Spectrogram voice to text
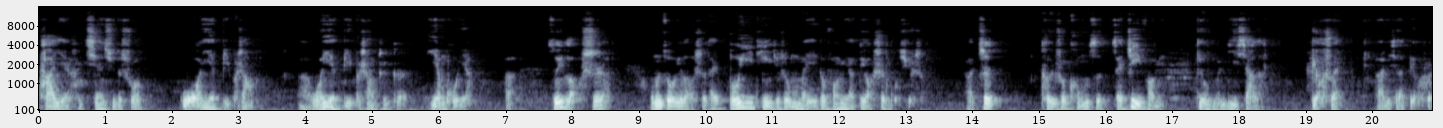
他也很谦虚的说，我也比不上啊，我也比不上这个颜回啊，啊，所以老师啊，我们作为老师，他也不一定就是每一个方面都要胜过学生，啊，这可以说孔子在这一方面给我们立下了表率，啊，立下了表率。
